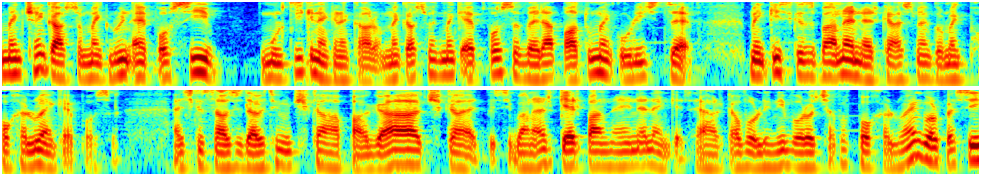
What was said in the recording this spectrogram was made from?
մենք չենք ասում մենք նույն էպոսի մուլտիկն ենք նկարում։ Մենք ասում ենք մենք էպոսը վերապատում ենք ուրիշ ձև։ Մենք ի սկզբանե ներկայացնում ենք որ մենք փոխելու ենք էպոսը այսինքն Սաուդի Դավիթում չկա ապագա, չկա այդպիսի բաներ, կերպարներին էլ են, եթե հարկավոր լինի որոշ չափով փոխելու են, որպեսզի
